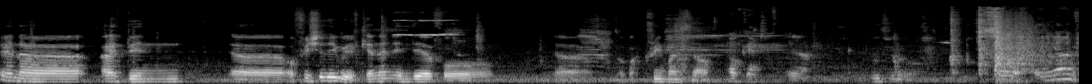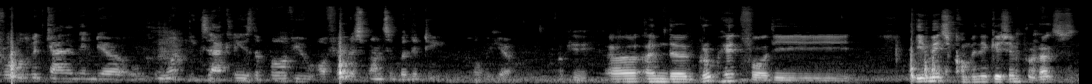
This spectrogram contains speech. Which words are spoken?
And uh, I've been uh, officially with Canon India for uh, about three months now. Okay. Yeah. So, in your role with Canon India, what exactly is the purview of your responsibility over here? Okay, uh, I'm the group head for the Image Communication Products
